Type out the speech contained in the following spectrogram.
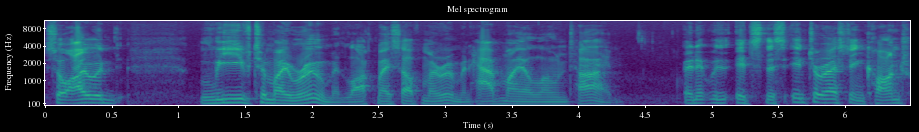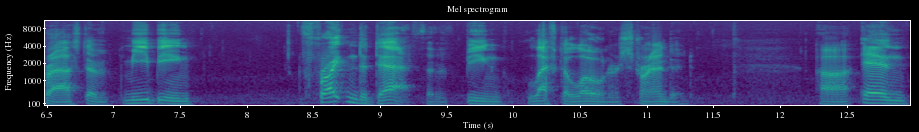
So I would leave to my room and lock myself in my room and have my alone time. And it was it's this interesting contrast of me being frightened to death of being left alone or stranded. Uh, and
